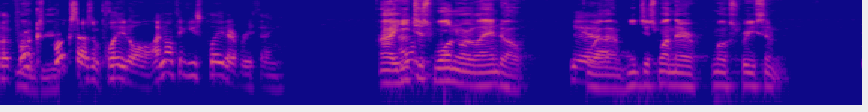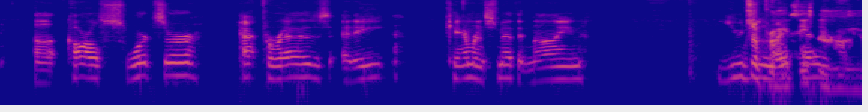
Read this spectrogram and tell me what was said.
But Brooks Okay. Brooks hasn't played all. I don't think he's played everything. uh, he just won Orlando for Yeah. them. He just won their most recent. Uh, Carl Schwartzel, Pat Perez at eight, Cameron Smith at nine. I'm Eugene surprised he's not higher.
